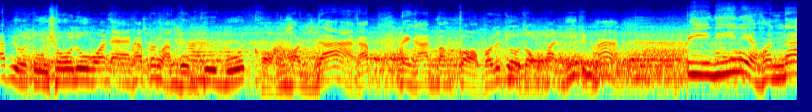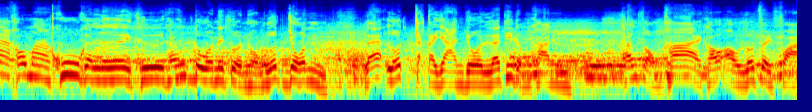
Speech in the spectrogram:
ครับอยู่ตูโชว์รูมออนแอร์ครับ ข้างหลังผมคือบูธของ Honda ครับ ในงานบางกอกมอเตอร์โชว์ 2025 ปีนี้เนี่ย Honda เข้ามาคู่กันเลย คือทั้งตัวในส่วนของรถยนต์ และรถจักรยานยนต์ และที่สำคัญทั้งสองค่ายเขาเอารถไฟฟ้า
